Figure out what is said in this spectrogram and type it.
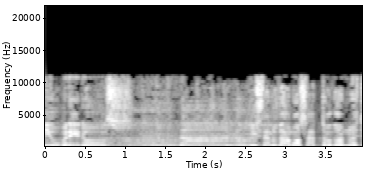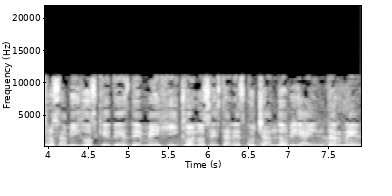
De obreros. Y saludamos a todos nuestros amigos que desde México nos están escuchando vía internet.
